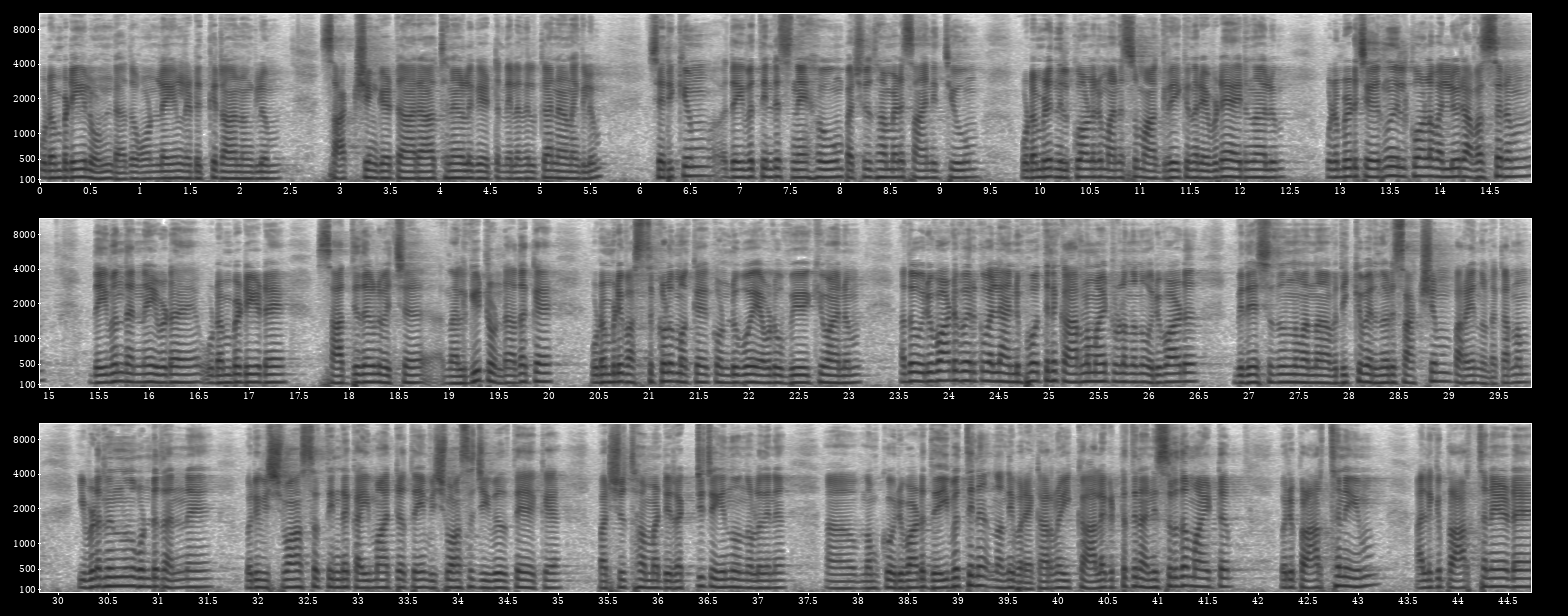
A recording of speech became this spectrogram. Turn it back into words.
ഉടമ്പടിയിലുണ്ട്. അത് ഓൺലൈനിൽ എടുക്കാനാണെങ്കിലും സാക്ഷ്യം കേട്ട് ആരാധനകൾ കേട്ട് നിലനിൽക്കാനാണെങ്കിലും ശരിക്കും ദൈവത്തിന്റെ സ്നേഹവും പരിശുദ്ധാമ്മയുടെ സാന്നിധ്യവും ഉടമ്പടി നിൽക്കുവാനുള്ളൊരു മനസ്സും ആഗ്രഹിക്കുന്നവർ എവിടെയായിരുന്നാലും ഉടമ്പടി ചേർന്ന് നിൽക്കുവാനുള്ള വലിയൊരു അവസരം ദൈവം തന്നെ ഇവിടെ ഉടമ്പടിയുടെ സാധ്യതകൾ വെച്ച് നൽകിയിട്ടുണ്ട്. അതൊക്കെ ഉടമ്പടി വസ്തുക്കളുമൊക്കെ കൊണ്ടുപോയി അവിടെ ഉപയോഗിക്കുവാനും അത് ഒരുപാട് പേർക്ക് വല്ല അനുഭവത്തിന് കാരണമായിട്ടുള്ളതെന്ന് ഒരുപാട് വിദേശത്തു നിന്ന് വന്ന അവധിക്ക് വരുന്ന ഒരു സാക്ഷ്യം പറയുന്നുണ്ട്. കാരണം ഇവിടെ നിന്നുകൊണ്ട് തന്നെ ഒരു വിശ്വാസത്തിന്റെ കൈമാറ്റത്തെയും വിശ്വാസ ജീവിതത്തെയൊക്കെ പരിശുദ്ധ അമ്മ ഡിറക്റ്റ് ചെയ്യുന്നു എന്നുള്ളതിന് നമുക്ക് ഒരുപാട് ദൈവത്തിന് നന്ദി പറയാം. കാരണം ഈ കാലഘട്ടത്തിന് അനുസൃതമായിട്ട് ഒരു പ്രാർത്ഥനയും അല്ലെങ്കിൽ പ്രാർത്ഥനയുടെ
